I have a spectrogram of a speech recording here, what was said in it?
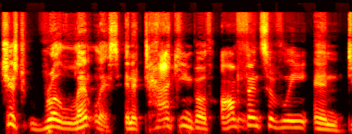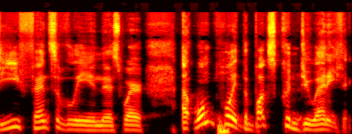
Just relentless in attacking both offensively and defensively in this, where at one point the Bucks couldn't do anything.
